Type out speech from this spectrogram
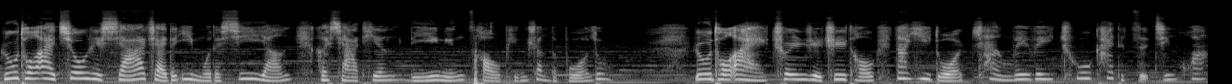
如同爱秋日狭窄的一抹的夕阳和夏天黎明草坪上的薄露，如同爱春日枝头那一朵颤巍巍初开的紫荆花，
